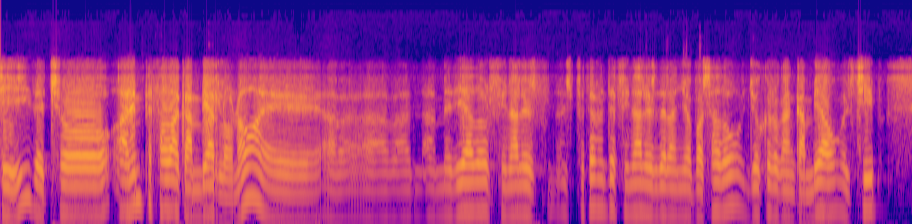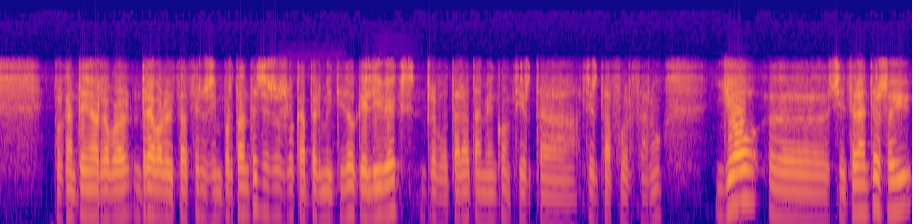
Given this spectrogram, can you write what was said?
Sí, de hecho han empezado a cambiarlo, ¿no? Eh, a, mediados, finales, especialmente finales del año pasado, yo creo que han cambiado el chip porque han tenido revalorizaciones importantes. Eso es lo que ha permitido que el IBEX rebotara también con cierta cierta fuerza, ¿no? Yo, eh, sinceramente, soy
